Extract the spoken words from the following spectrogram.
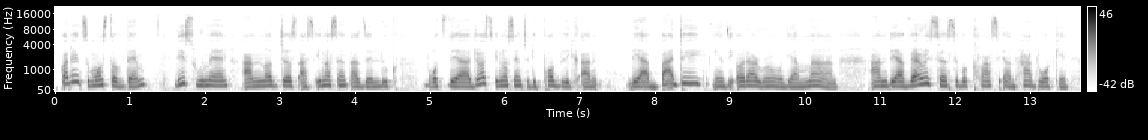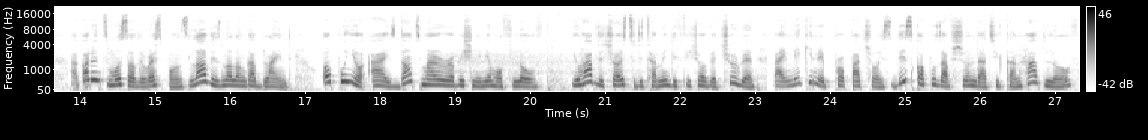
According to most of them, these women are not just as innocent as they look, but they are just innocent to the public and they are body in the other room with their man and they are very sensible, classy, and hardworking. According to most of the response, love is no longer blind. Open your eyes. Don't marry rubbish in the name of love. You have the choice to determine the future of your children by making a proper choice. These couples have shown that you can have love,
